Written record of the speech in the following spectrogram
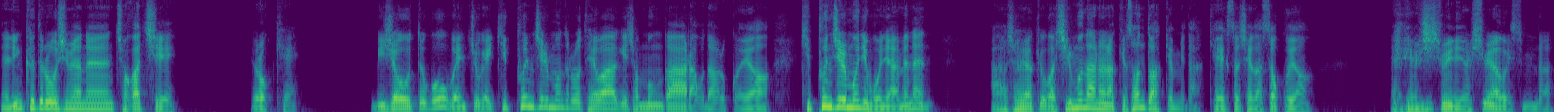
네, 링크 들어오시면은 저같이 이렇게 미저우 뜨고 왼쪽에 깊은 질문으로 대화하기 전문가라고 나올 거예요. 깊은 질문이 뭐냐면은 아 저희 학교가 질문하는 학교 선도 학교입니다. 계획서 제가 썼고요. 네, 열심히 열심히 하고 있습니다.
